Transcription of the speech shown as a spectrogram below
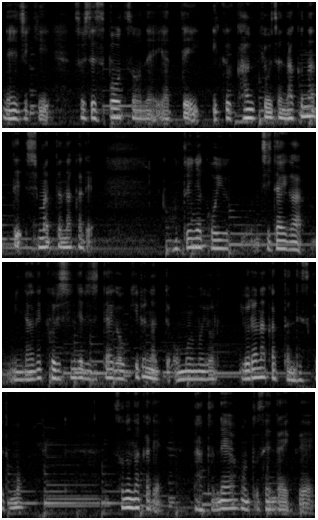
ね、時期そしてスポーツをねやっていく環境じゃなくなってしまった中で本当にねこういう事態がみんなね苦しんでる事態が起きるなんて思いもよらなかったんですけどもその中でなんとねほんと仙台育英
